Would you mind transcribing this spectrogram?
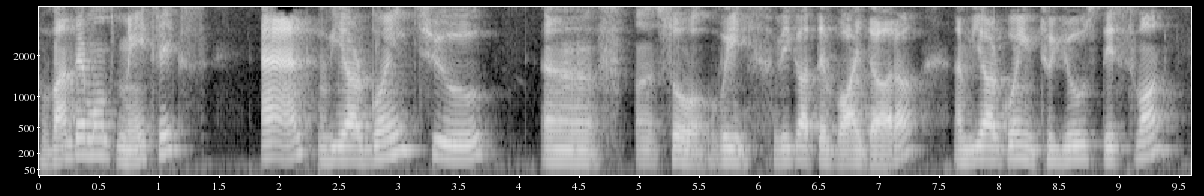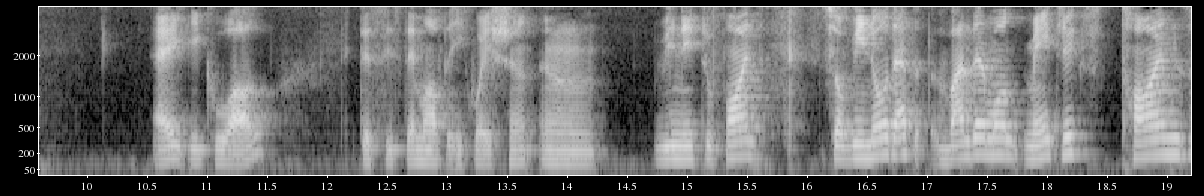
Vandermonde matrix and we are going to uh, uh, so we we got the y data and we are going to use this one a equal the system of the equation um, we need to find so we know that Vandermonde matrix times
